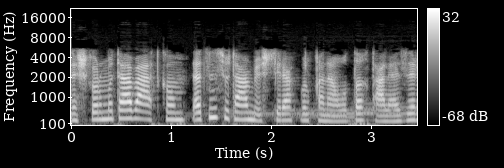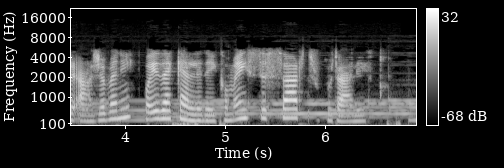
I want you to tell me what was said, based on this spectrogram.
نشكر متابعتكم. لا تنسوا تعملوا اشتراك بالقناة والضغط على زر أعجبني. وإذا كان لديكم أي استفسار اتركوا تعليق.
